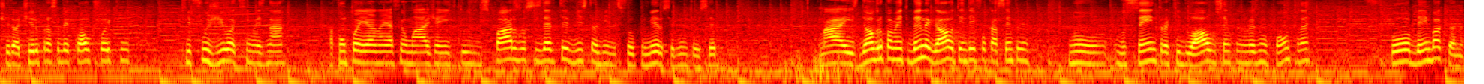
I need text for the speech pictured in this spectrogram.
tiro a tiro para saber qual foi que, que fugiu aqui, mas na acompanhando aí a filmagem aí dos disparos, vocês devem ter visto ali, né? se foi o primeiro, o segundo, o terceiro. Mas deu um agrupamento bem legal, eu tentei focar sempre no, no centro aqui do alvo, sempre no mesmo ponto, né? Ficou bem bacana.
